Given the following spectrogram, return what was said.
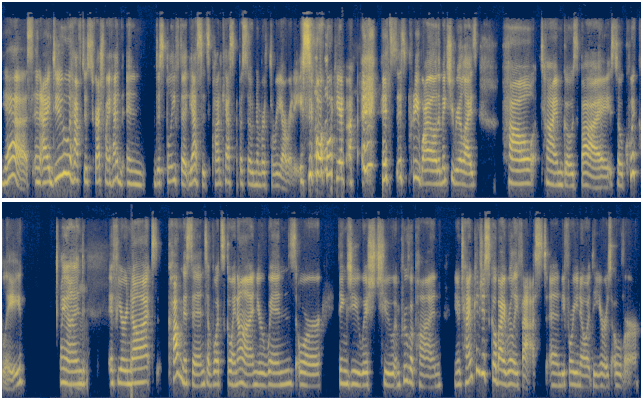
Yes. And I do have to scratch my head in disbelief that yes, it's podcast episode number three already. So yeah, it's it's pretty wild. It makes you realize how time goes by so quickly. And mm-hmm. if you're not cognizant of what's going on, your wins or things you wish to improve upon, you know, time can just go by really fast. And before you know it, the year is over.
